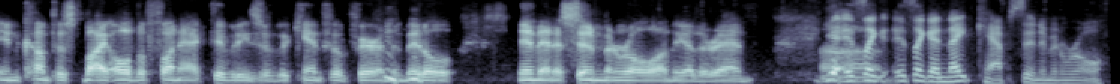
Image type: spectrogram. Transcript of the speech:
encompassed by all the fun activities of the Canfield Fair in the middle, and then a cinnamon roll on the other end. yeah, it's like Um, it's like a nightcap cinnamon roll.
